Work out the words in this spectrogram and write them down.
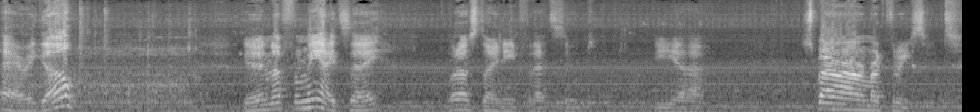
There we go. Good enough for me, I'd say. What else do I need for that suit? The, uh, Spider Armor Mark III suit.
